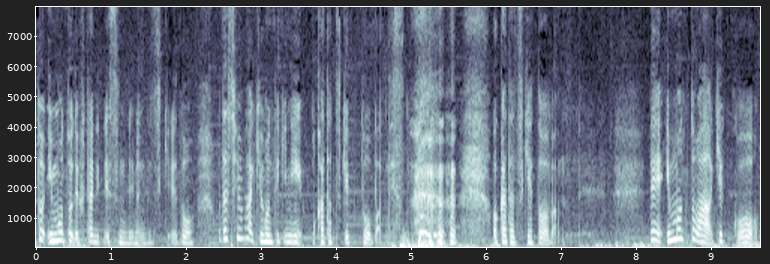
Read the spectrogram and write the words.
と妹で2人で住んでるんですけれど私は基本的にお片付け当番です。お片付け当番。で妹は結構、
